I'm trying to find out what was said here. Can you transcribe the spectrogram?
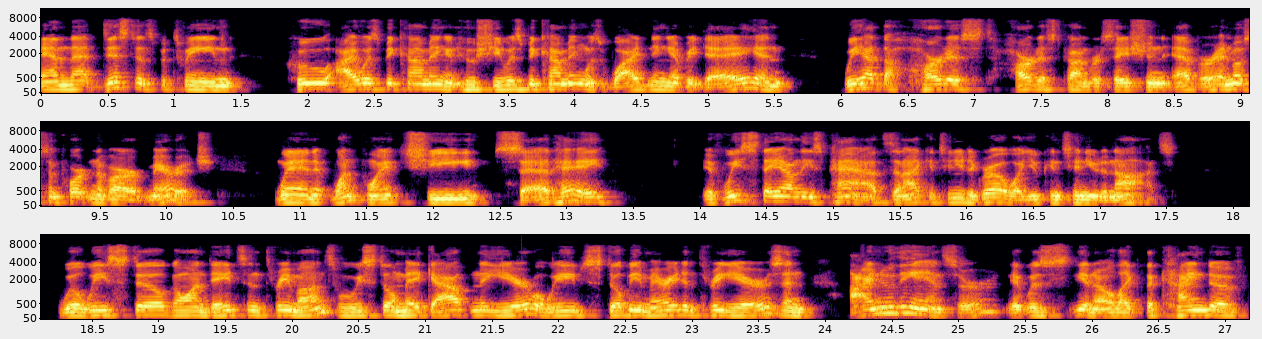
And that distance between who I was becoming and who she was becoming was widening every day. And we had the hardest, hardest conversation ever, and most important of our marriage, when at one point she said, Hey, if we stay on these paths and I continue to grow while you continue to not, will we still go on dates in three months? Will we still make out in a year? Will we still be married in three years? And I knew the answer. It was, you know, like the kind of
